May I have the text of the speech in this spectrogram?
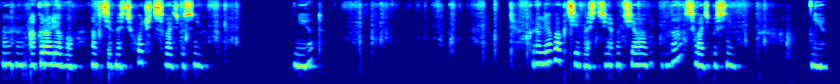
Угу. А королева активности хочет свадьбу с ним? Нет. Королева активности. У тебя была свадьба с ним? Нет.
